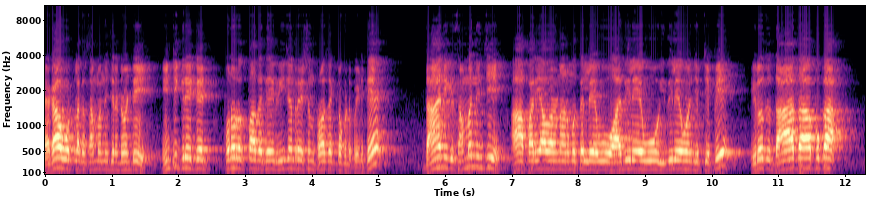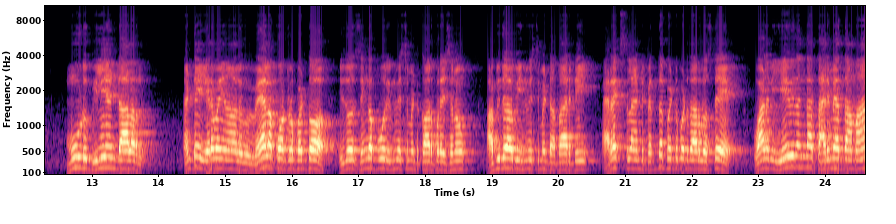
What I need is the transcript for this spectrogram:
మెగావోట్లకు సంబంధించినటువంటి ఇంటిగ్రేటెడ్ పునరుత్పాదక రీజనరేషన్ ప్రాజెక్ట్ ఒకటి పెడితే దానికి సంబంధించి ఆ పర్యావరణ అనుమతులు లేవు అది లేవు ఇది లేవు అని చెప్పి చెప్పి ఈరోజు దాదాపుగా మూడు బిలియన్ డాలర్లు అంటే ఇరవై నాలుగు వేల కోట్ల పడితో ఈరోజు Singapore investment corporation Abu Dhabi investment authority ఎరెక్స్ లాంటి పెద్ద పెట్టుబడిదారులు వస్తే వాళ్ళని ఏ విధంగా తరిమేద్దామా?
